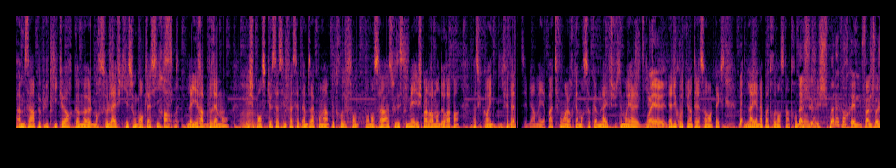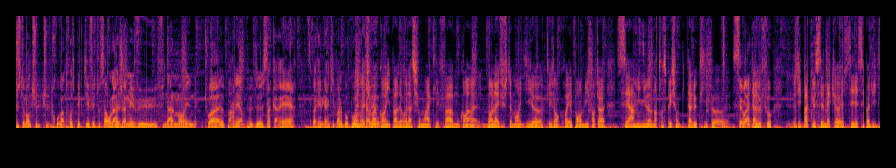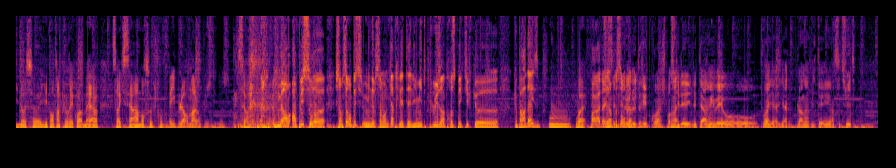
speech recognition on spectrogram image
Hamza un peu plus kicker comme euh, le morceau live qui est son grand classique Ah, ouais. là il rappe vraiment Mmh. Et je pense que ça, c'est une facette d'Amza qu'on a un peu trop tendance à sous-estimer. Et je parle vraiment de rap, hein, parce que quand il, il fait de la c'est bien, mais il y a pas de fond, alors qu'un morceau comme Live, justement, il y a, il y a- Ouais, il y a du contenu intéressant dans le texte. Bah- Là, il y en a pas trop dans cette intro. Bah, je, je suis pas d'accord quand même. Enfin, tu vois, justement, tu, tu le trouves introspectif et tout ça. On l'a jamais vu finalement, une, tu vois, euh, parler un peu de sa carrière. C'est pas quelqu'un qui parle beaucoup oui, en mais tu interview. vois, quand il parle de relations avec les femmes ou quand dans Live, justement, il dit euh, que les gens croyaient pas en lui. Enfin, tu vois, c'est un minimum d'introspection. Puis t'as le clip, euh, C'est vrai. t'as le flow. Je dis pas que c'est le mec, euh, c'est c'est pas du Dinos, euh, il est pas en train de pleurer, quoi. Mais euh, c'est vrai que c'est un morceau que je trouve. Et il pleure mal en plus, Dinos. C'est vrai. Mais en, en plus sur, euh, j'ai l'impression en plus 1994 il était limite plus introspectif que que Paradise. Ou Ouais. Paradise, J'ai l'impression c'était le, le drip, quoi. Je pense Ouais. qu'il est- il était arrivé au, au- tu vois, il y a, il y a plein d'invités et ainsi de suite.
